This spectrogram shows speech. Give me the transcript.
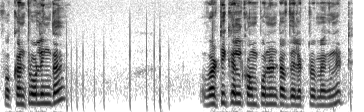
for controlling the vertical component of the electromagnet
